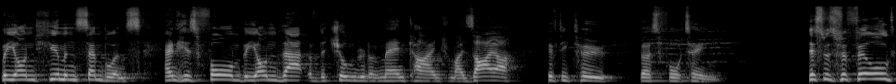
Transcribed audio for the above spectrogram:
beyond human semblance and his form beyond that of the children of mankind from Isaiah 52 verse 14. This was fulfilled,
